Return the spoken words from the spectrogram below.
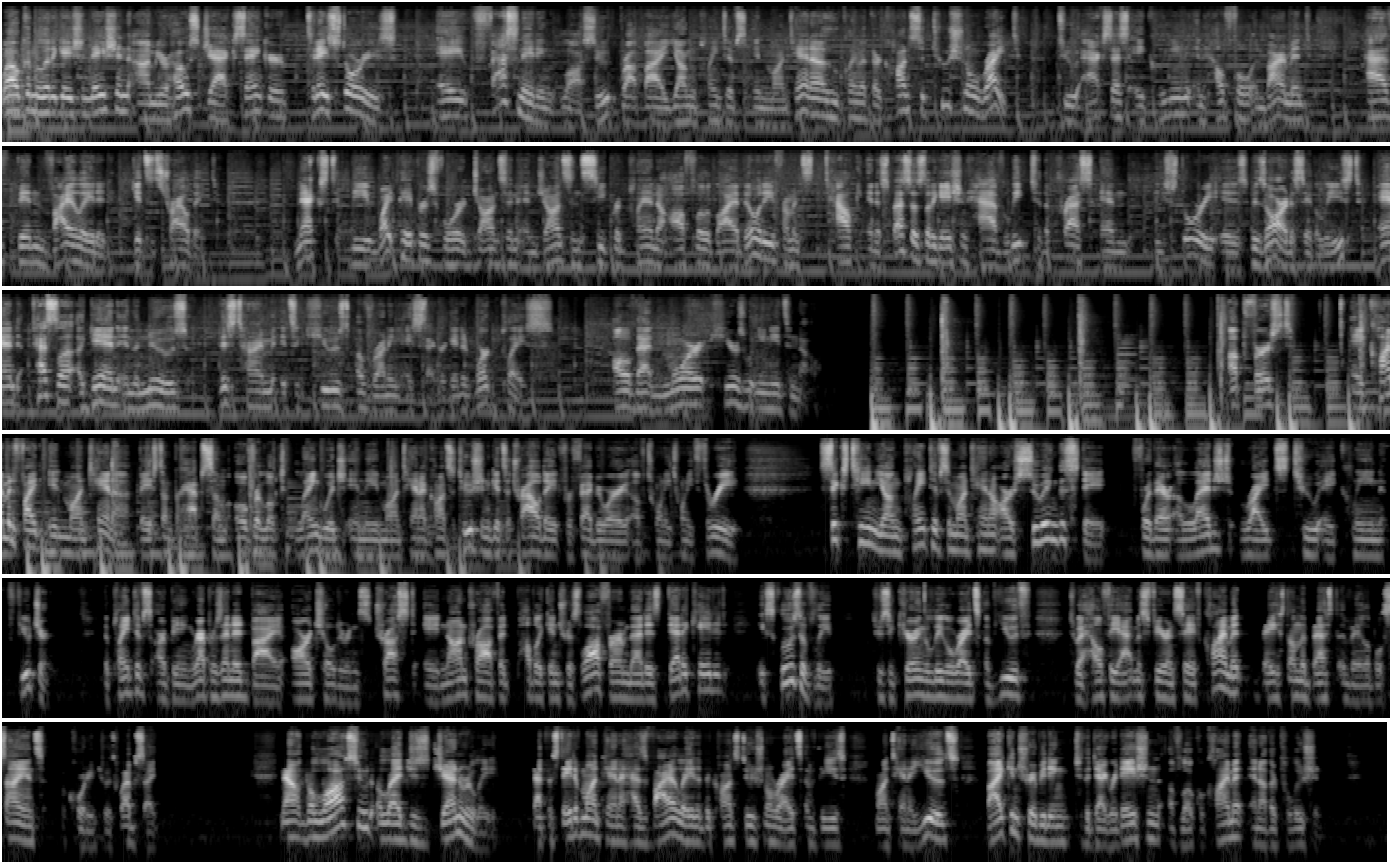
Welcome to Litigation Nation. I'm your host, Jack Sanker. Today's stories a fascinating lawsuit brought by young plaintiffs in Montana who claim that their constitutional right to access a clean and healthful environment have been violated gets its trial date. Next, the white papers for Johnson & Johnson's secret plan to offload liability from its talc and asbestos litigation have leaked to the press and the story is bizarre to say the least. And Tesla again in the news, this time it's accused of running a segregated workplace. All of that and more, here's what you need to know. Up first, a climate fight in Montana, based on perhaps some overlooked language in the Montana Constitution, gets a trial date for February of 2023. 16 young plaintiffs in Montana are suing the state for their alleged rights to a clean future. The plaintiffs are being represented by Our Children's Trust, a nonprofit public interest law firm that is dedicated exclusively to securing the legal rights of youth to a healthy atmosphere and safe climate based on the best available science, according to its website. Now, the lawsuit alleges generally that the state of Montana has violated the constitutional rights of these Montana youths by contributing to the degradation of local climate and other pollution.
